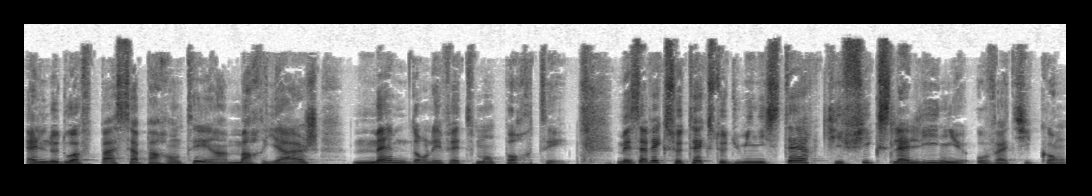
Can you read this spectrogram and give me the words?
Elles ne doivent pas s'apparenter à un mariage, même dans les vêtements portés. Mais avec ce texte du ministère qui fixe la ligne au Vatican,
